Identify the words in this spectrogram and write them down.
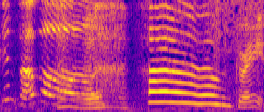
Good bubbles. ah, that was great.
